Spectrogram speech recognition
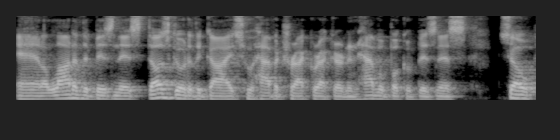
And a lot of the business does go to the guys who have a track record and have a book of business. So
